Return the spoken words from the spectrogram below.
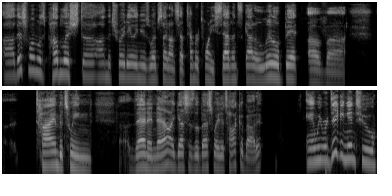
uh, this one was published uh, on the Troy Daily News website on September 27th. It's got a little bit of uh, time between uh, then and now, I guess, is the best way to talk about it. And we were digging into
